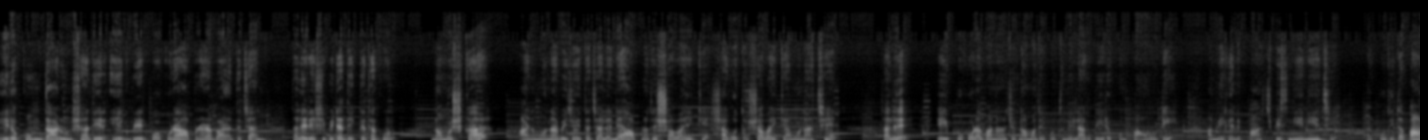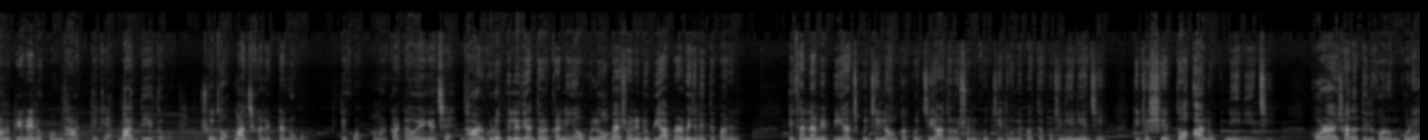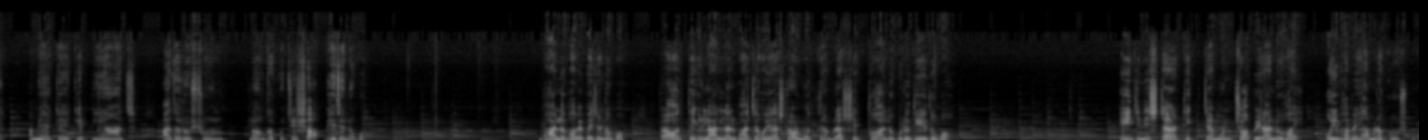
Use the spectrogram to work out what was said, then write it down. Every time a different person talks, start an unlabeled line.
এরকম দারুণ স্বাদের এগ ব্রেড পকোড়া আপনারা বানাতে চান, তাহলে রেসিপিটা দেখতে থাকুন। নমস্কার আনমনা বিজয়িতা চ্যানেলে আপনাদের সবাইকে স্বাগত। সবাই কেমন আছেন? তাহলে এই পকোড়া বানানোর জন্য আমাদের প্রথমে লাগবে এরকম পাউরুটি। আমি এখানে পাঁচ পিস নিয়ে নিয়েছি, আর প্রতিটা পাউরুটির এরকম ধার থেকে বাদ দিয়ে দেবো। শুধু মাঝখানেরটা নেব। দেখুন, আমার কাটা হয়ে গেছে। ধারগুলো ফেলে দেওয়ার দরকার নেই, ওগুলোও বেসনে ডুবিয়ে আপনারা ভেজে নিতে পারেন। এখানে আমি পেঁয়াজ কুচি, লঙ্কা কুচি, আদা রসুন কুচি, ধনেপাতা কুচি নিয়ে নিয়েছি। কিছু সেদ্ধ আলু নিয়ে নিয়েছি। কড়াই সাদা তেল গরম করে আমি একে একে পেঁয়াজ, আদা রসুন, লঙ্কা কুচি সব ভেজে নেব। ভালোভাবে ভেজে নেব। প্রায় অর্ধেক লাল লাল ভাজা হয়ে আসলো, ওর মধ্যে আমরা সেদ্ধ আলুগুলো দিয়ে দেবো। এই জিনিসটা ঠিক যেমন চপের আলু হয়, ওইভাবেই আমরা কষবো।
